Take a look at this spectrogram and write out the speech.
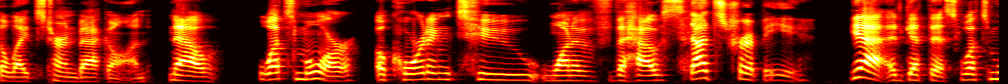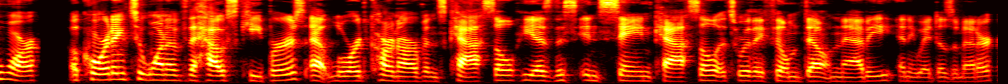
the lights turned back on. Now, what's more, according to one of the house That's trippy. yeah, and get this. What's more, according to one of the housekeepers at Lord Carnarvon's castle, he has this insane castle. It's where they filmed Downton Abbey. Anyway, it doesn't matter.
